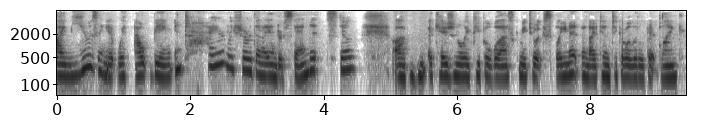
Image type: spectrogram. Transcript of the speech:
I'm using it without being entirely sure that I understand it still. Um, occasionally, people will ask me to explain it, and I tend to go a little bit blank.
